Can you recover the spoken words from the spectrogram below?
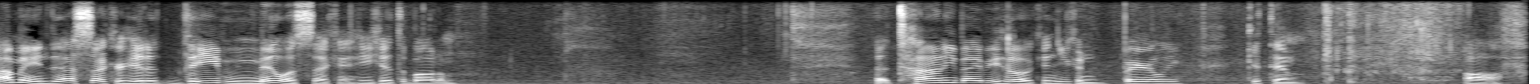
I mean, that sucker hit it the millisecond he hit the bottom. That tiny baby hook, and you can barely get them off.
